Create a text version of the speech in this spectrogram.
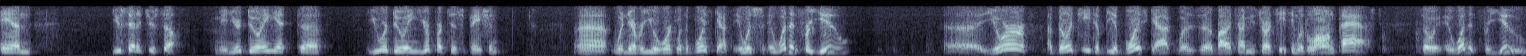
And you said it yourself. I mean, you're doing it, uh, you were doing your participation uh, whenever you were working with the Boy Scouts. It was it wasn't for you. Uh, your ability to be a Boy Scout was uh, by the time you started teaching was long past. So it, it wasn't for you.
